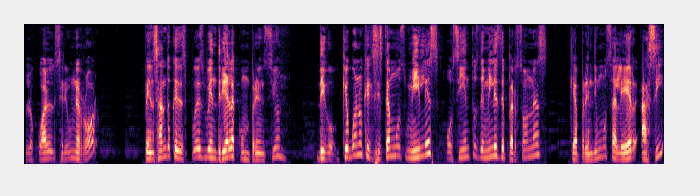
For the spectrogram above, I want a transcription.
lo cual sería un error, pensando que después vendría la comprensión. Digo, qué bueno que existamos miles o cientos de miles de personas que aprendimos a leer así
